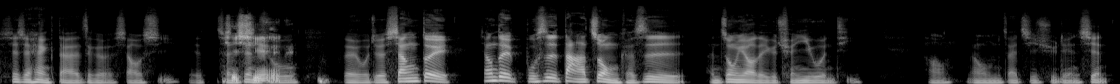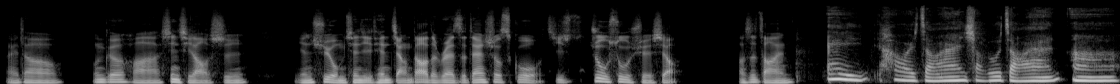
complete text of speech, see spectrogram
谢谢 Hank 带来这个消息，也呈谢谢现出对我觉得相对相对不是大众，可是很重要的一个权益问题。好，那我们再继续连线，来到温哥华信奇老师，延续我们前几天讲到的 residential school 及住宿学校。老师早安。哎，浩儿早安，小鹿早安啊、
